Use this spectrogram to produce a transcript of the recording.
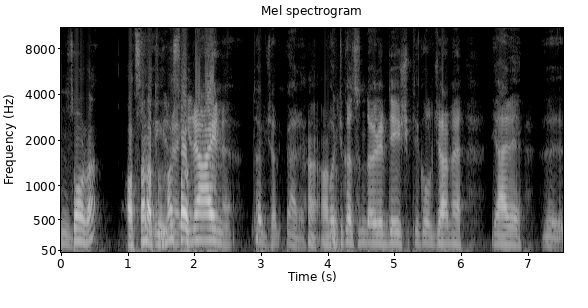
Hı. Sonra atsan atılmaz. Yine, yine aynı. Tabii canım yani. Ha, politikasında öyle bir değişiklik olacağını yani e,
